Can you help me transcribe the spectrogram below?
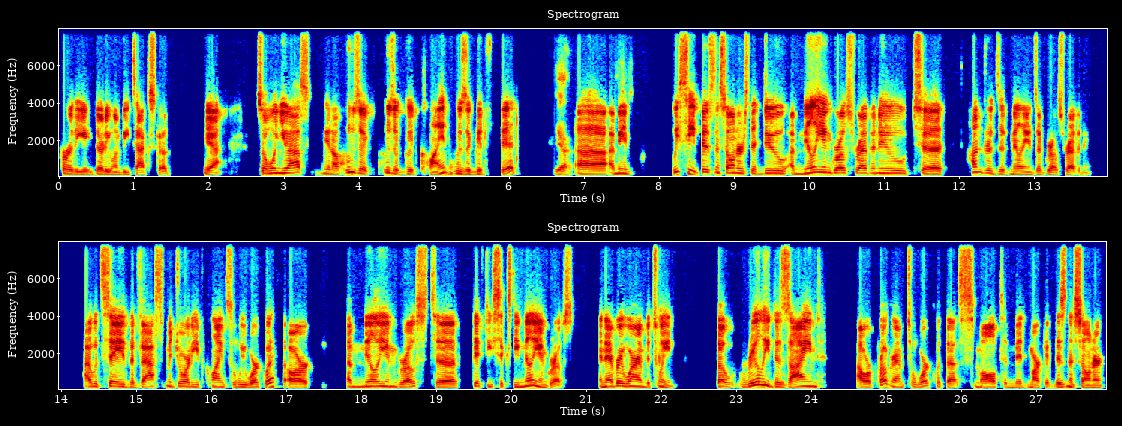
per the 831B tax code. Yeah. So when you ask, you know, who's a who's a good client, who's a good fit? Yeah. Uh, I mean, we see business owners that do a million gross revenue to hundreds of millions of gross revenue. I would say the vast majority of clients that we work with are a million gross to 50, 60 million gross and everywhere in between. But really designed our program to work with that small to mid market business owner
